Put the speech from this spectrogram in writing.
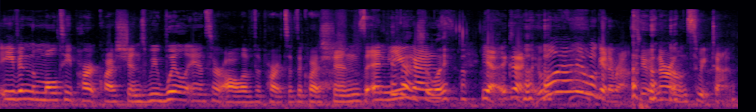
even the multi-part questions. We will answer all of the parts of the questions, and you Eventually. guys, yeah, exactly. Well, I mean, we'll get around to it in our own sweet time.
